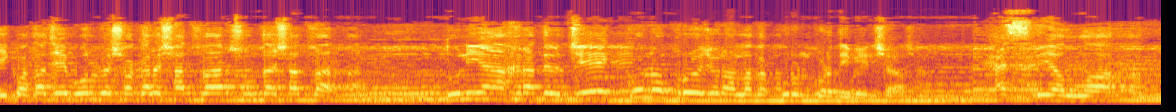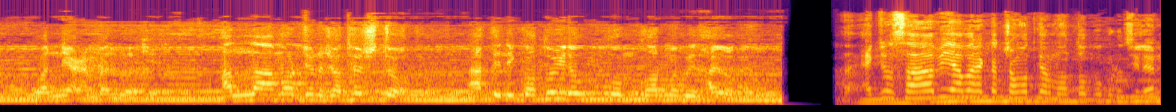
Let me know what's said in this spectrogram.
এই কথা যে বলবে সকালে সাতবার, সন্ধ্যায় সাতবার, দুনিয়া আখরাতের যে কোনো প্রয়োজন আল্লাহ পূরণ করে দিবে আল্লাহ আল্লাহ আমার জন্য যথেষ্ট, আর তিনি কতই না উত্তম কর্মবিধায়ক। একজন সাহাবী আবার একটা চমৎকার মন্তব্য করেছিলেন,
